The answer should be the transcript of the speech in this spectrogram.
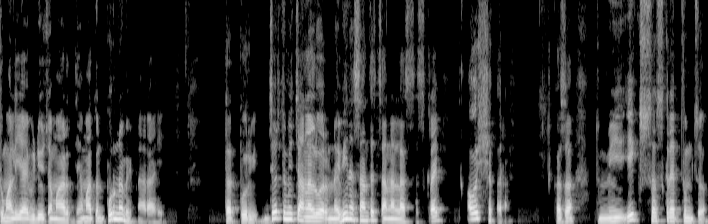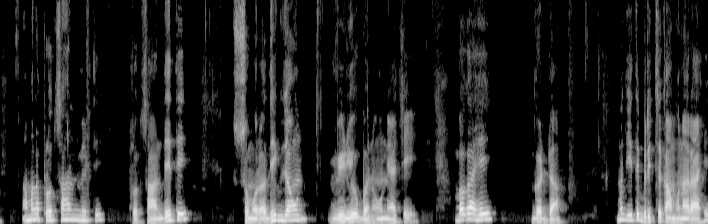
तुम्हाला या व्हिडिओच्या माध्यमातून पूर्ण भेटणार आहे. तत्पूर्वी जर तुम्ही चॅनलवर नवीन असाल तर चॅनलला सबस्क्राईब अवश्य करा. कसं? तुम्ही एक सबस्क्राईब तुमचं आम्हाला प्रोत्साहन मिळते प्रोत्साहन देते. समोर अधिक जाऊन व्हिडिओ बनवण्याचे. बघा हे गड्डा. म्हणजे इथे ब्रिजचं काम होणार आहे.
